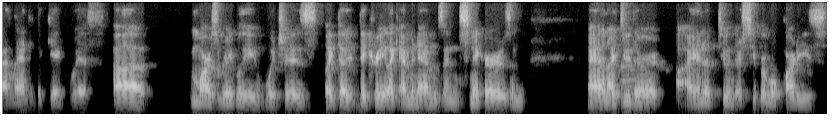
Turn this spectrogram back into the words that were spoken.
I landed the gig with uh, Mars Wrigley, which is like they, they create like M and M's and Snickers and and I do wow. their I ended up doing their Super Bowl parties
